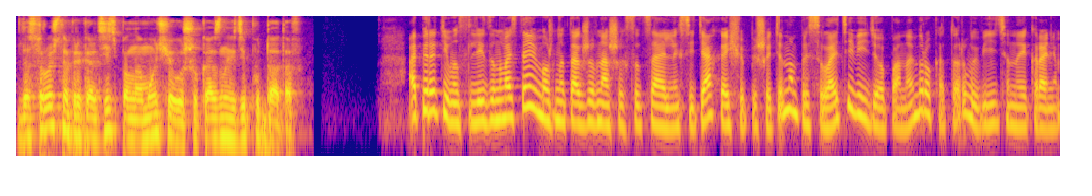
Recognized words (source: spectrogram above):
досрочно прекратить полномочия вышеуказанных депутатов. Оперативно следить за новостями можно также в наших социальных сетях, а еще пишите нам, присылайте видео по номеру, который вы видите на экране.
